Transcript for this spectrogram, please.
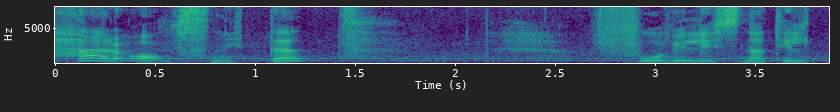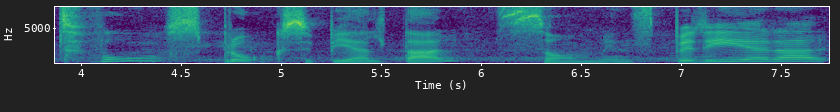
det här avsnittet får vi lyssna till två språksuperhjältar som inspirerar,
